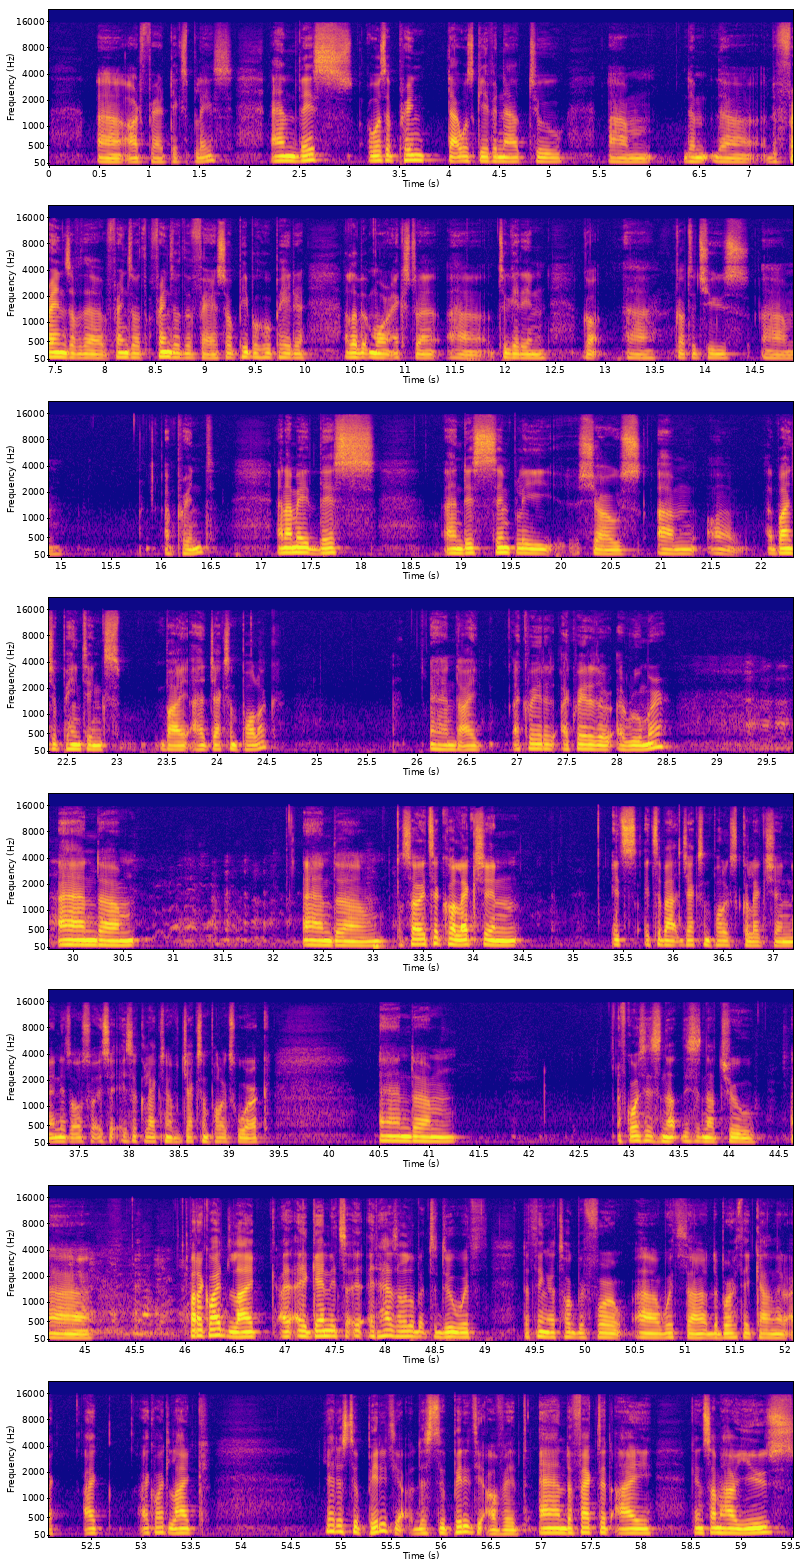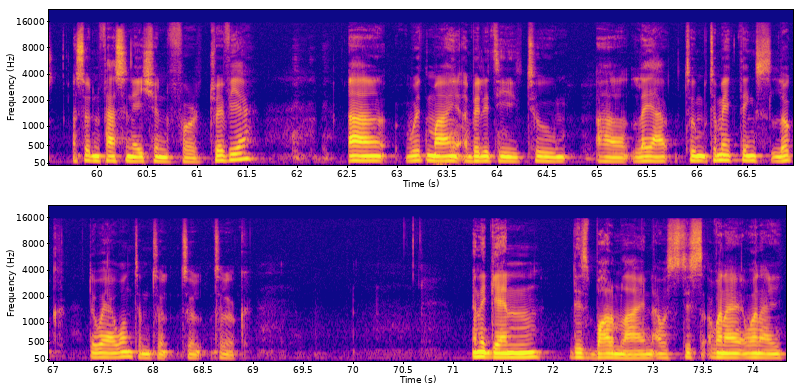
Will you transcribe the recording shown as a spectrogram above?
uh, art fair takes place. And this was a print that was given out to um, the, the, the friends of the friends of friends of the fair. So people who paid a, a little bit more extra uh, to get in got uh, got to choose um, a print, and I made this, and this simply shows um, uh, a bunch of paintings by uh, Jackson Pollock, and I, I created I created a, a rumor, and um, and um, so it's a collection. It's it's about Jackson Pollock's collection, and it's also it's a, it's a collection of Jackson Pollock's work, and um, of course is not this is not true. Uh, but I quite like I, again it's it has a little bit to do with the thing I talked before uh, with uh, the birthday calendar. I, I I quite like yeah the stupidity the stupidity of it and the fact that I can somehow use a certain fascination for trivia uh, with my ability to uh, lay out to to make things look the way I want them to to, to look. And again, this bottom line, I was just when I when I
